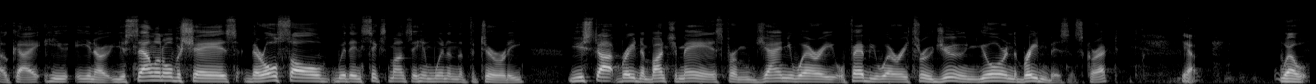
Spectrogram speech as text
Okay, he, you know, you're selling all the shares. They're all sold within six months of him winning the futurity. You start breeding a bunch of mares from January or February through June. You're in the breeding business, correct? Yeah. Well,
